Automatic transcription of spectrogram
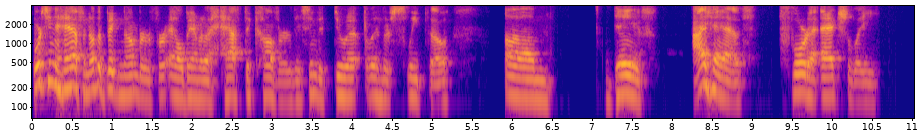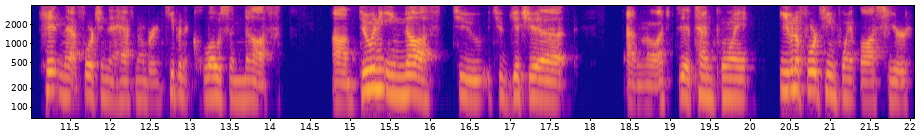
14 and a half, another big number for Alabama to have to cover. They seem to do it in their sleep, though. Um, Dave, I have Florida actually hitting that 14 and a half number and keeping it close enough, um, doing enough to to get you, I don't know, I could see a 10 point, even a 14 point loss here.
